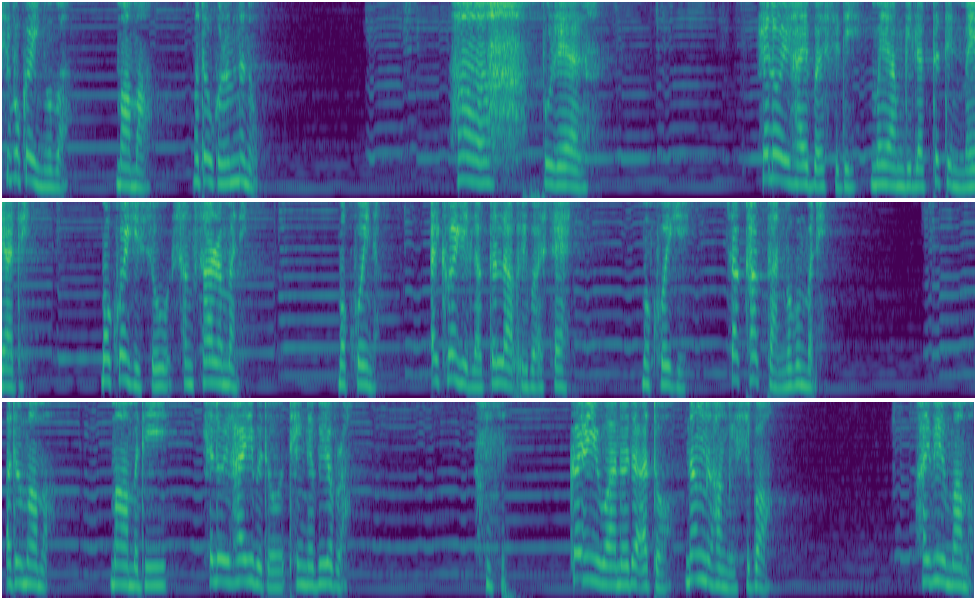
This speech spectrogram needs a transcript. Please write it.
ꯁꯤꯕꯨ ꯀꯩꯅꯣꯕ ꯃꯥꯃꯥ ꯃꯇꯧ ꯀꯔꯝꯅꯅꯣ ꯍꯥ ꯄꯨꯔꯦꯜ ꯍꯦꯂꯣꯏ ꯍꯥꯏꯕ ꯑꯁꯤꯗꯤ ꯃꯌꯥꯝꯒꯤ ꯂꯛꯇ ꯇꯤꯟꯕ ꯌꯥꯗꯦ ꯃꯈꯣꯏꯒꯤꯁꯨ ꯁꯪꯁꯥꯔ ꯑꯃꯅꯤ ꯃꯈꯣꯏꯅ ꯑꯩꯈꯣꯏꯒꯤ ꯂꯛꯇ ꯂꯥꯛꯂꯤꯕ ꯑꯁꯦ ꯃꯈꯣꯏꯒꯤ ꯆꯥꯛ ꯊꯥꯛ ꯇꯥꯟꯕꯒꯨꯝꯕꯅꯤ ꯑꯗꯣ ꯃꯥꯃꯥ ꯃꯥꯃꯗꯤ ꯍꯦꯂꯣꯏ ꯍꯥꯏꯔꯤꯕꯗꯣ ꯊꯦꯡꯅꯕꯤꯔꯕ꯭ꯔꯣ ꯀꯔꯤ ꯋꯥꯅꯣꯗ ꯑꯇꯣ ꯅꯪꯅ ꯍꯪꯂꯤꯁꯤꯕꯣ ꯍꯥꯏꯕꯤꯌꯨ ꯃꯥꯃꯥ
